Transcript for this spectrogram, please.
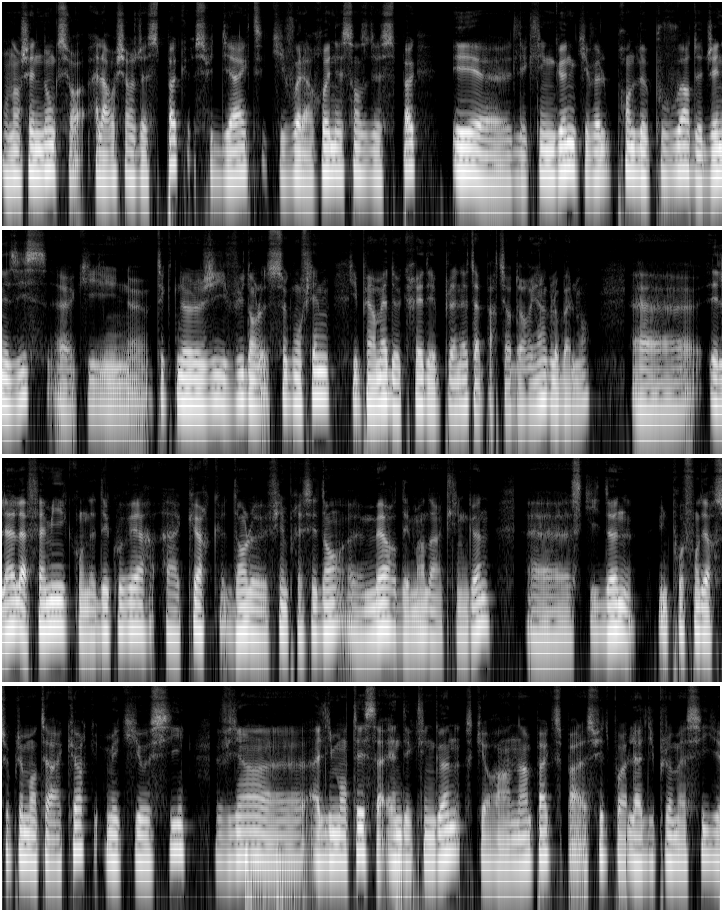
On enchaîne donc sur À la recherche de Spock, suite directe qui voit la renaissance de Spock et euh, les Klingons qui veulent prendre le pouvoir de Genesis, euh, qui est une technologie vue dans le second film qui permet de créer des planètes à partir de rien globalement. Euh, et là, la famille qu'on a découvert à Kirk dans le film précédent meurt des mains d'un Klingon, ce qui donne une profondeur supplémentaire à Kirk, mais qui aussi vient alimenter sa haine des Klingons, ce qui aura un impact par la suite pour la diplomatie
